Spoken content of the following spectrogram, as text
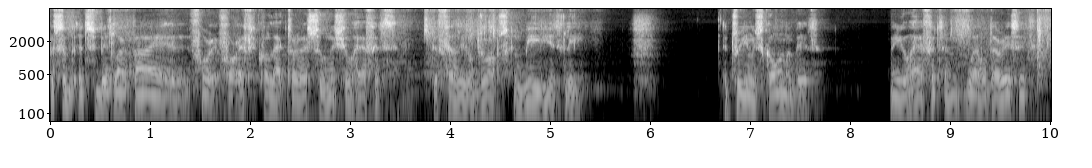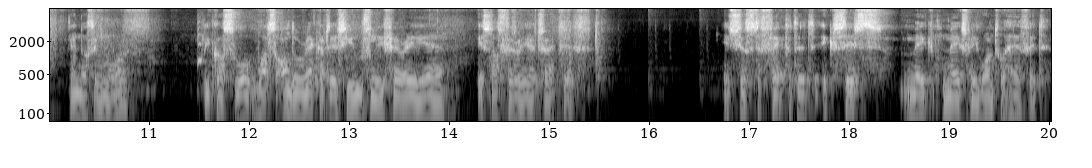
It's a, it's a bit like by for for every collector. As soon as you have it, the value drops immediately. The dream is gone a bit. When you have it, and well, there is it, and nothing more. Because what's on the record is usually very, uh, is not very attractive. It's just the fact that it exists make, makes me want to have it.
